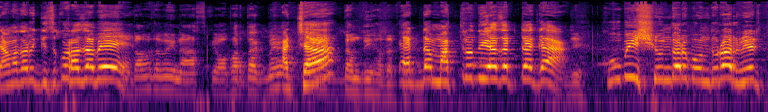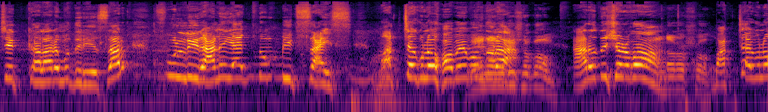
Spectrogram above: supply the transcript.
দামা দামে কিছু করা যাবে? আচ্ছা। একদম 2000 টাকা। একদম মাত্র দুই হাজার টাকা। খুবই সুন্দর বন্ধুরা রেড চেক কালারের মধ্যে রেসার ফুললি রানিং একদম বিগ সাইজ বাচ্চাগুলো হবে বন্ধুরা আর 200 কম। আরও দুশো রকম 1800 বাচ্চাগুলো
